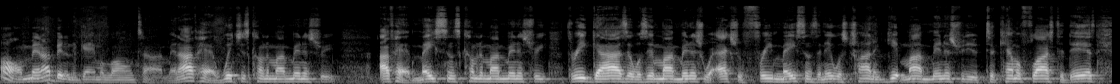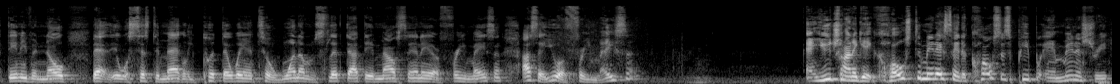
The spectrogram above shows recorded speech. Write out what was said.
Oh man, I've been in the game a long time, man. I've had witches come to my ministry. I've had Masons come to my ministry. Three guys that was in my ministry were actually Freemasons, and they was trying to get my ministry to, to, camouflage to theirs. Didn't even know that it was systematically put that way until one of them slipped out their mouth saying they are a Freemason. I said, "You a Freemason?" And you trying to get close to me? They say the closest people in ministry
